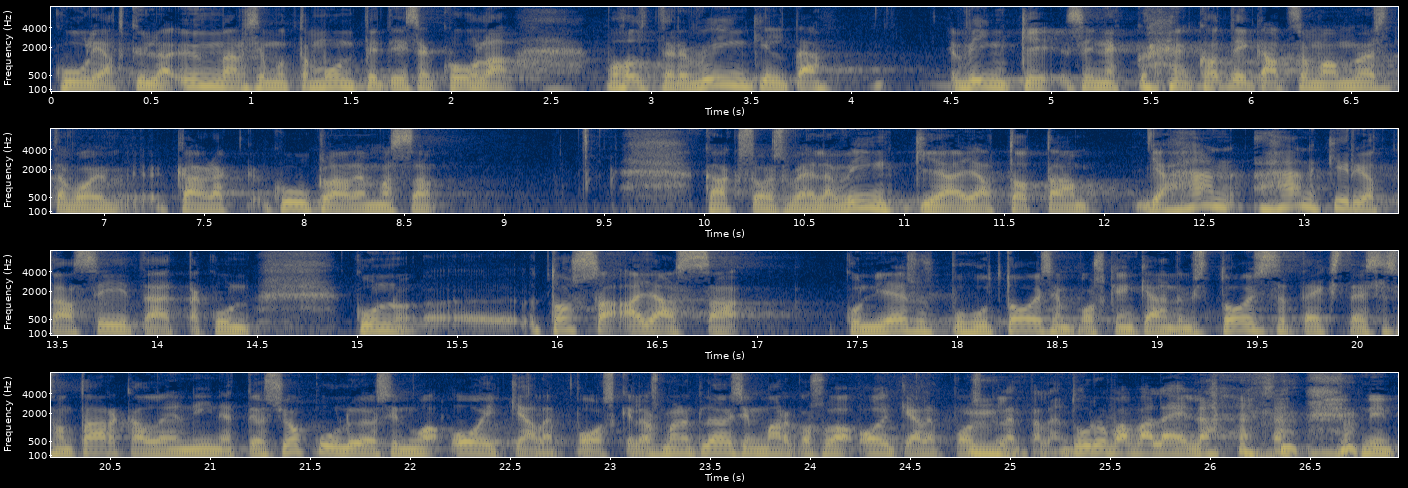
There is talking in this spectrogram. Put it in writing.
kuulijat kyllä ymmärsi, mutta mun piti se kuulla Walter Winkiltä. Vinkki sinne kotikatsomaan myös, että voi käydä googlailemassa kaksoisveillä vinkkiä. Ja, tota, ja hän, hän kirjoittaa siitä, että kun, kun tuossa ajassa kun Jeesus puhuu toisen posken kääntämistä, toisissa teksteissä se on tarkalleen niin, että jos joku lyö sinua oikealle poskelle, jos mä nyt löysin Marko sua oikealle poskelle mm. tällainen turvaväleillä, niin,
